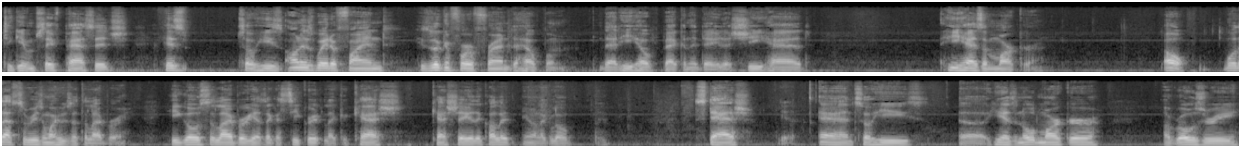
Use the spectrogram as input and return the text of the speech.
to give him safe passage. His, so he's on his way to find. He's looking for a friend to help him that he helped back in the day. That she had he has a marker. Oh, well, that's the reason why he was at the library. He goes to the library. He has like a secret, like a cache, cache they call it. You know, like a little stash. Yeah. and so he's uh, he has an old marker, a rosary,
